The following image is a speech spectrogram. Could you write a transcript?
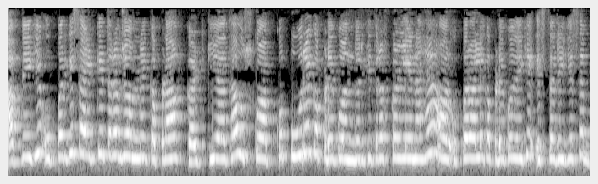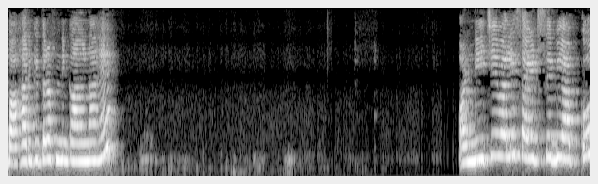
अब देखिए, ऊपर की साइड की तरफ़ जो हमने कपड़ा कट किया था, उसको आपको पूरे कपड़े को अंदर की तरफ़ कर लेना है और ऊपर वाले कपड़े को देखिए, इस तरीके से बाहर की तरफ़ निकालना है। और नीचे वाली साइड से भी आपको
